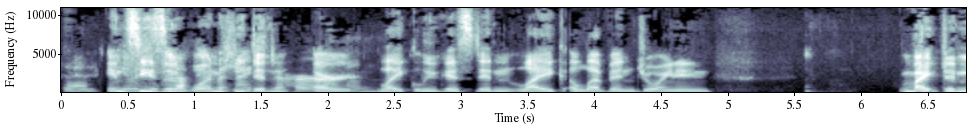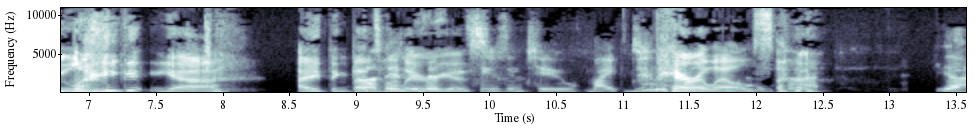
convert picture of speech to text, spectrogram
And in season one he nice didn't or and- like lucas didn't like 11 joining mike didn't like yeah i think that's Eleven, and then in hilarious season two, Mike didn't like Parallels. Mike. yeah,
